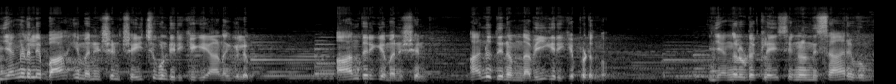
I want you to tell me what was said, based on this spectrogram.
ഞങ്ങളിലെ ബാഹ്യ മനുഷ്യൻ ക്ഷയിച്ചുകൊണ്ടിരിക്കുകയാണെങ്കിലും ആന്തരിക മനുഷ്യൻ അനുദിനം നവീകരിക്കപ്പെടുന്നു. ഞങ്ങളുടെ ക്ലേശങ്ങൾ നിസാരവും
